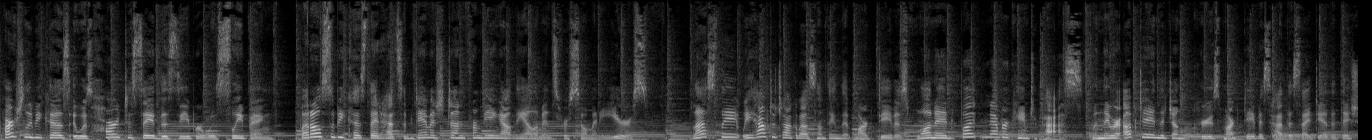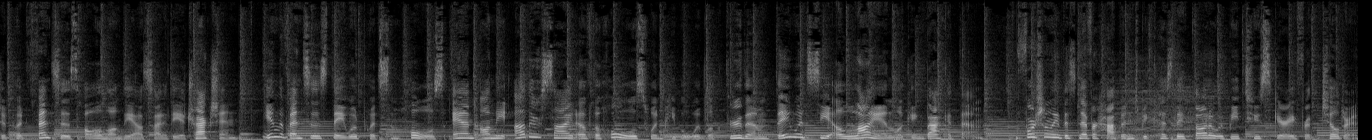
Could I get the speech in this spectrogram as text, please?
partially because it was hard to say this zebra was sleeping, but also because they'd had some damage done from being out in the elements for so many years. Lastly, we have to talk about something that Marc Davis wanted but never came to pass. When they were updating the Jungle Cruise, Marc Davis had this idea that they should put fences all along the outside of the attraction. In the fences, they would put some holes, and on the other side of the holes, when people would look through them, they would see a lion looking back at them. Unfortunately, this never happened because they thought it would be too scary for the children.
